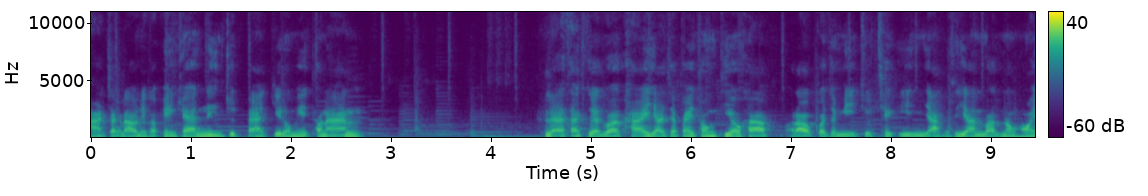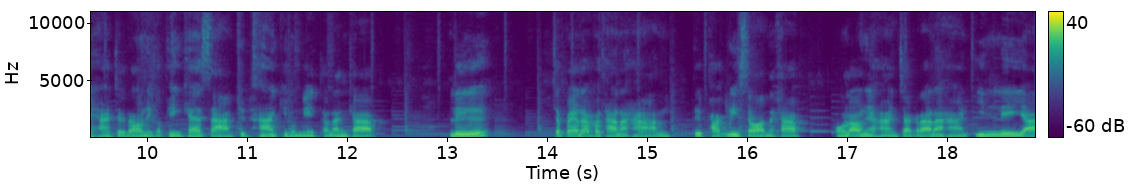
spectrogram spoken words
ห่างจากเราเนี่ยก็เพียงแค่ 1.8 กิโลเมตรเท่านั้น และถ้าเกิดว่าใครอยากจะไปท่องเที่ยวครับ เราก็จะมีจุดเช็คอิน อย่างอุทยานวัดหนองหอยห่างจากเราเนี่ยก็เพียงแค่ 3.5 กิโลเมตรเท่านั้นครับ หรือจะไปรับประทานอาหารหรือพักรีสอร์ทนะครับ ของเราเนี่ยห่างจากร้านอาหารอินเลยา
